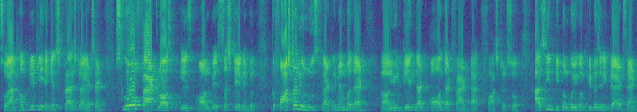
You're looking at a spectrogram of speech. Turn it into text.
so I am completely against crash diets and slow fat loss is always sustainable. The faster you lose fat, remember that uh, you'll gain that all that fat back faster. So I've seen people going on ketogenic diets and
